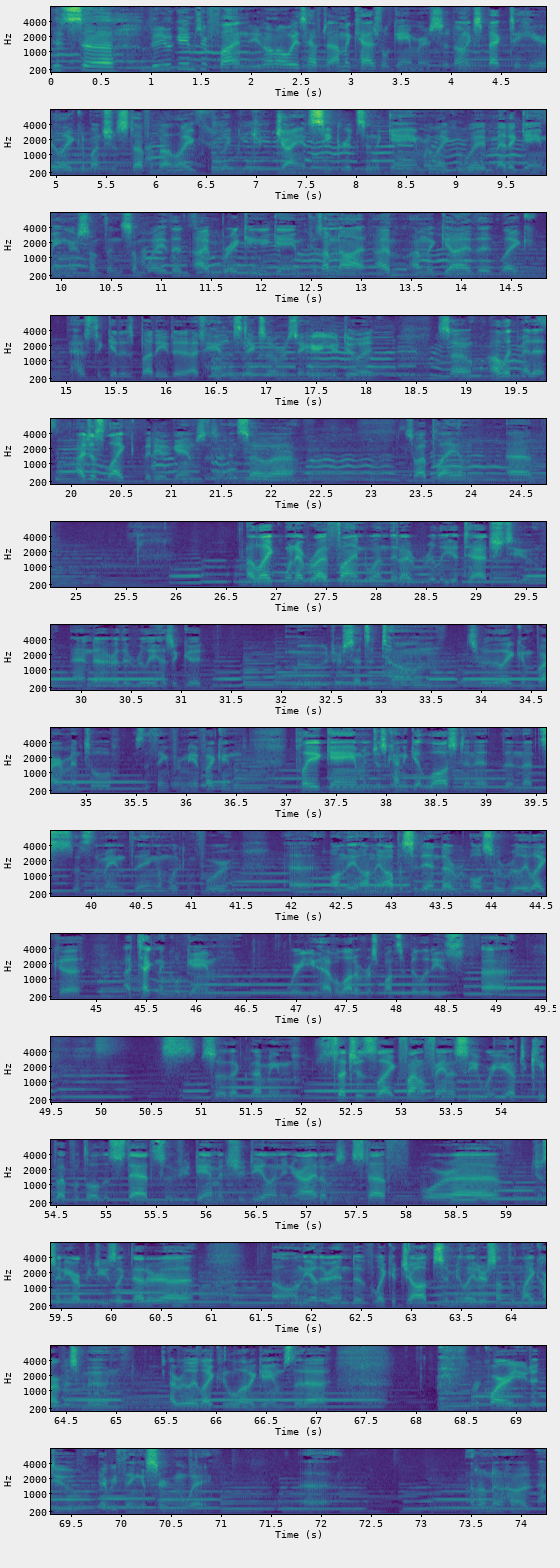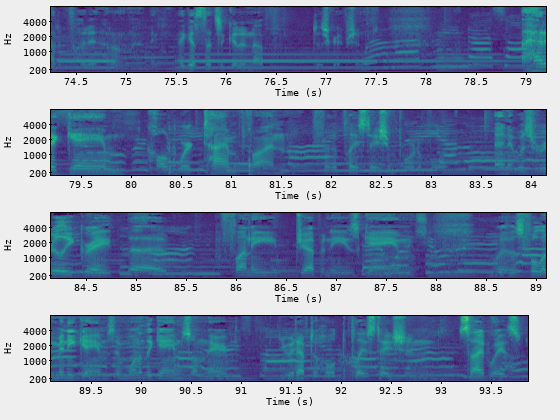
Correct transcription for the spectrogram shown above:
it's uh, video games are fun. You don't always have to. I'm a casual gamer, so don't expect to hear like a bunch of stuff about like like giant secrets in the game or like a way meta gaming or something, some way that I'm breaking a game because I'm not. I'm I'm the guy that like has to get his buddy to uh, hand the sticks over. So here you do it. So I'll admit it. I just like video games, and so uh, so I play them. Uh, I like whenever I find one that I really attach to, and uh, or that really has a good mood or sets a tone. It's really like environmental is the thing for me. If I can play a game and just kind of get lost in it, then that's that's the main thing I'm looking for. Uh, on the on the opposite end, I also really like a, a technical game where you have a lot of responsibilities. Uh, so that I mean, such as like Final Fantasy, where you have to keep up with all the stats of your damage you're dealing in your items and stuff, or uh, just any RPGs like that, or uh, on the other end of like a job simulator, something like Harvest Moon. I really like a lot of games that uh, require you to do everything a certain way. Uh, I don't know how how to put it. I don't. I guess that's a good enough description. I had a game called Work Time Fun for the PlayStation Portable, and it was really great. Uh, funny Japanese game. It was full of mini games, and one of the games on there, you would have to hold the PlayStation sideways,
